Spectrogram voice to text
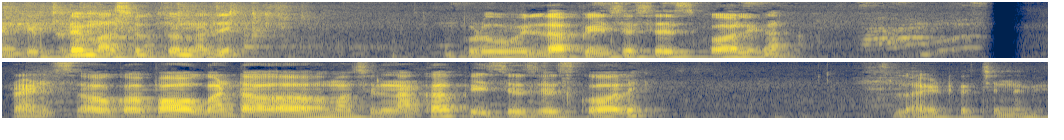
అంటే ఇప్పుడే మసులుతున్నది. ఇప్పుడు ఇలా పీసెస్ వేసుకోవాలి ఇక. ఫ్రెండ్స్ ఒక పావు గంట మసిలినాక పీసెస్ వేసుకోవాలి. లైట్గా చిన్నవి.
